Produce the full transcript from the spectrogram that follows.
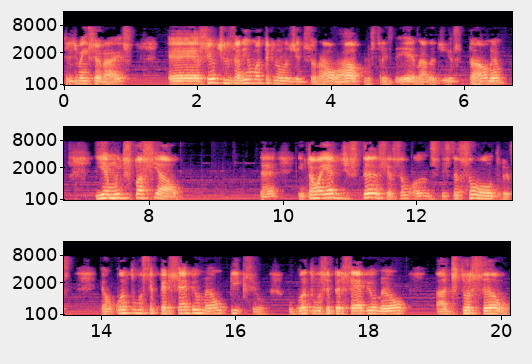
tridimensionais, é, sem utilizar nenhuma tecnologia adicional, óculos 3D, nada disso tal, né? E é muito espacial. Né? Então aí a distância são, as distâncias são outras. É o quanto você percebe ou não o pixel, o quanto você percebe ou não a distorção.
